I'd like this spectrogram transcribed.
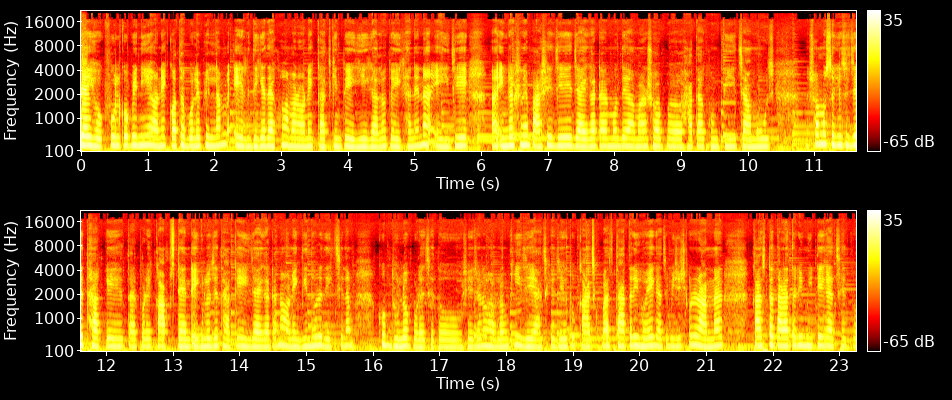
যাই হোক ফুলকপি নিয়ে অনেক কথা বলে ফেললাম। এর দিকে দেখো, আমার অনেক কাজ কিন্তু এগিয়ে গেল। তো এখানে না, এই যে ইন্ডাকশনের পাশে যে জায়গাটার মধ্যে আমার সব হাতা খুন্তি চামচ, সমস্ত কিছু যে থাকে, তারপরে কাপ স্ট্যান্ড এগুলো যে থাকে, এই জায়গাটা না অনেক দিন ধরে দেখছিলাম, খুব ধুলো পড়েছে। তো সেই জন্য ভাবলাম কি যে, আজকে যেহেতু কাজ বাজ তাড়াতাড়ি হয়ে গেছে, বিশেষ করে রান্নার কাজটা তাড়াতাড়ি মিটে গেছে, তো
